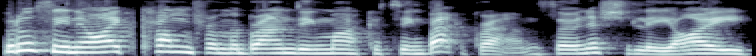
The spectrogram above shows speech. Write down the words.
But also, you know, I come from a branding marketing background. So initially I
